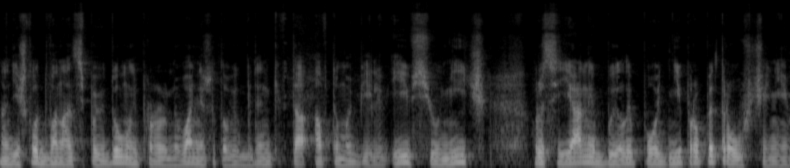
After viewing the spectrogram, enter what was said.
Надійшло 12 повідомлень про руйнування житлових будинків та автомобілів. І всю ніч росіяни били по Дніпропетровщині.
